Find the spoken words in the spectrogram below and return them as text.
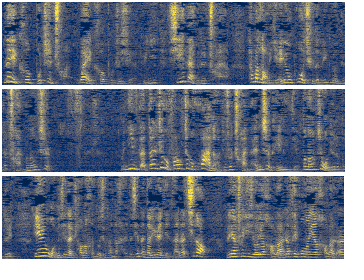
内科不治喘，外科不治血，就医西医大夫对喘啊。他们老沿用过去的理论，觉得喘不能治。你但但是这个方这个话呢，就说喘难治可以理解，不能治我觉得不对。因为我们现在调了很多哮喘的孩子，现在到医院检查，那气道，人家吹气球也好了，人肺功能也好了，让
